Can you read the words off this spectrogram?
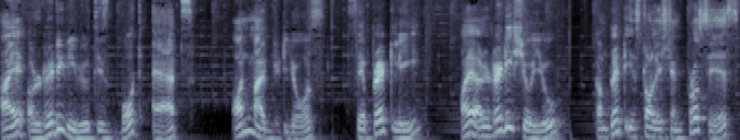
I already reviewed these both apps on my videos separately. I already show you complete installation process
